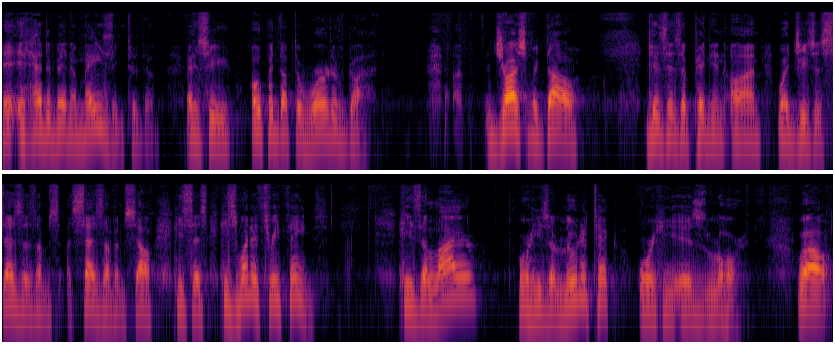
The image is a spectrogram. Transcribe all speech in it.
it, had to have been amazing to them as he opened up the Word of God. Josh McDowell gives his opinion on what Jesus says, says of himself. He says he's one of three things he's a liar, or he's a lunatic, or he is Lord. Well,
